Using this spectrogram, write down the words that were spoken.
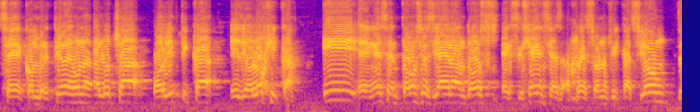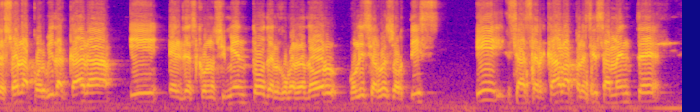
se convirtió en una lucha política ideológica. Y en ese entonces ya eran dos exigencias, resonificación de zona por vida cara y el desconocimiento del gobernador Ulises Ruiz Ortiz. Y se acercaba precisamente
